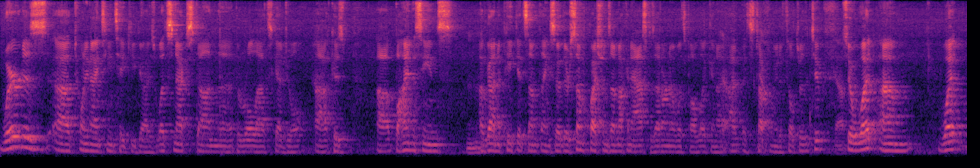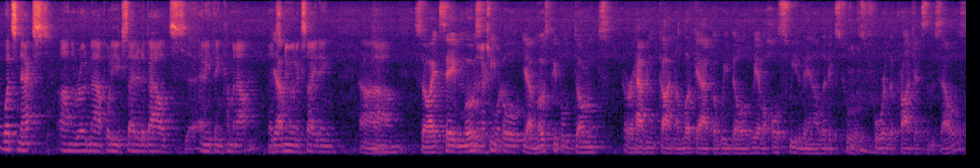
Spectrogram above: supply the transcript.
Where does uh, 2019 take you guys? What's next on the, the rollout schedule? Because uh, behind the scenes, Mhm. I've gotten a peek at something. So there's some questions I'm not going to ask because I don't know what's public, and I, I, it's tough Yeah. for me to filter the two. Yeah. So what um, what what's next on the roadmap? What are you excited about? Anything coming out that's Yeah. new and exciting? Um, Um, So I'd say most next quarter. people, yeah, most people don't or haven't gotten a look at, but we build, we have a whole suite of analytics tools Mm-hmm. for the projects themselves.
